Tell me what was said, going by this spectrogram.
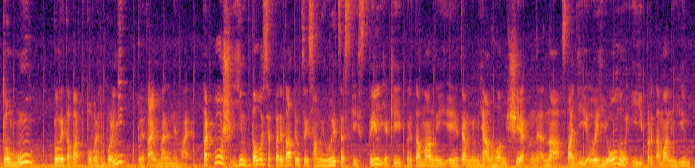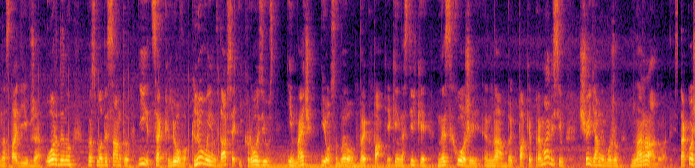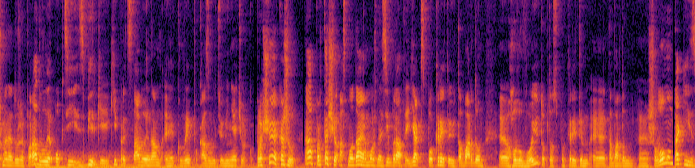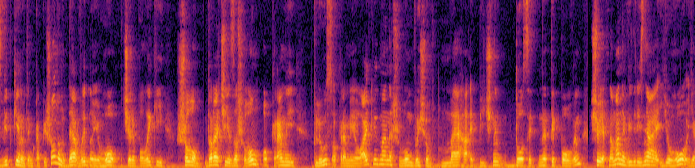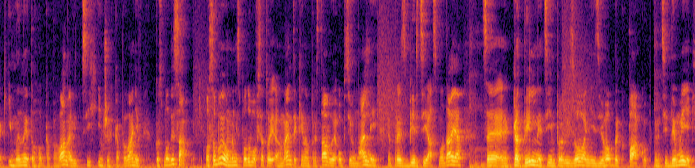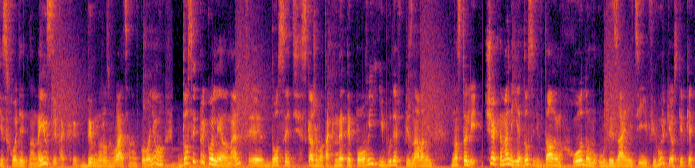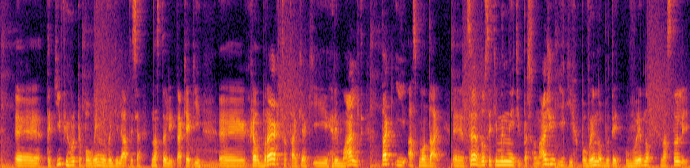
Тому коли Табарт поверх броні, питань в мене немає. Також їм вдалося передати оцей самий лицарський стиль, який притаманний е, темним янголам ще на стадії легіону, і притаманний їм на стадії вже ордену космодесанту. І це кльово. Кльово їм вдався і Крозіус, і меч, і особливо бекпак, який настільки не схожий на бекпаки примарісів, що я не можу нарадуватись. Також мене дуже порадували опції збірки, які представили нам, е, коли показували цю мініатюрку. Про що я кажу? А про те, що Асмодая можна зібрати як з покритою табардом е, головою, тобто з покритим е, табардом шоломом, так і з відкинутим капішоном, де видно його череполикий шолом. До речі, за шолом окремий. Плюс окремий лайк від мене, шолом вийшов мега епічним, досить нетиповим, що, як на мене, відрізняє його як іменитого капелана від всіх інших капеланів космодесантників. Особливо мені сподобався той елемент, який нам представили опціональний при збірці Асмодая. Це е, кадильниці імпровізовані з його бекпаку. Ці дими, які сходять на низ і так дивно розвиваються навколо нього. Досить прикольний елемент, е, досить, скажімо так, нетиповий і буде впізнаваним на столі. Що, як на мене, є досить вдалим ходом у дизайні цієї фігурки, оскільки е, такі фігурки повинні виділятися на столі, так як і е, Хелбрехт, так як і Грімальд, так і Асмодай. Е, це досить імениті персонажі, яких повинно бути видно на столі.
